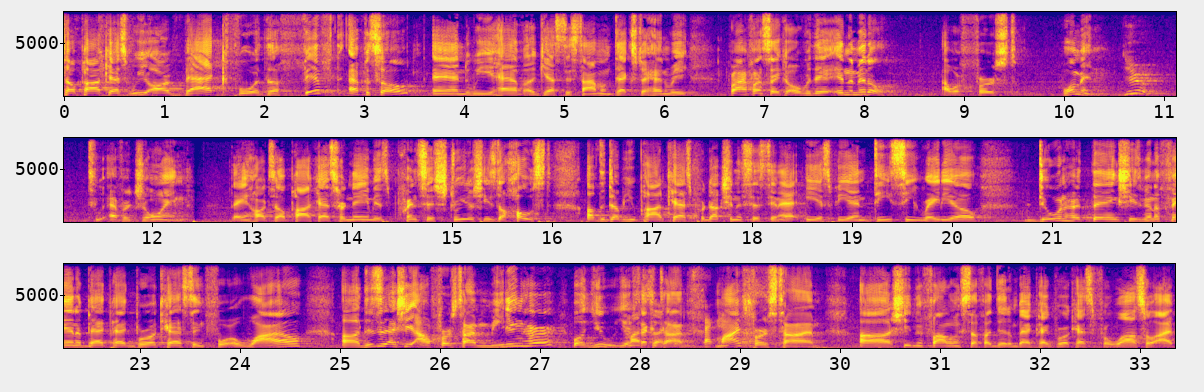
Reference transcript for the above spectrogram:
Tell podcast. We are back for the fifth episode, and we have a guest this time. I'm Dexter Henry. Bryan Fonseca over there in the middle. Our first woman to ever join the Ain't Hard Tell podcast. Her name is Princess Streeter. She's the host of the W Podcast, production assistant at ESPN DC Radio. Doing her thing. She's been a fan of Backpack Broadcasting for a while. Uh, this is actually our first time meeting her. Well, you, your second, second. time. Second. My first time. Uh, she's been following stuff I did on Backpack Broadcasting for a while, so I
